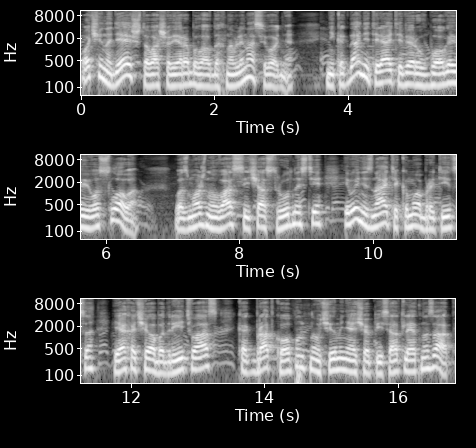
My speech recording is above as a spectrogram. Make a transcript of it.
Очень надеюсь, что ваша вера была вдохновлена сегодня. Никогда не теряйте веру в Бога и в Его Слово. Возможно, у вас сейчас трудности, и вы не знаете, к кому обратиться. Я хочу ободрить вас, как брат Копланд научил меня еще 50 лет назад.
